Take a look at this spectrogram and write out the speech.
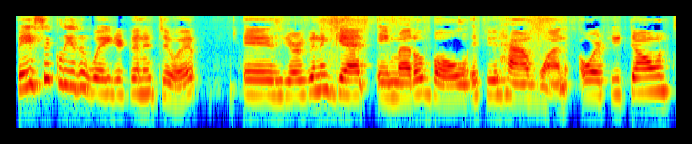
basically, the way you're going to do it is you're going to get a metal bowl if you have one, or if you don't,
